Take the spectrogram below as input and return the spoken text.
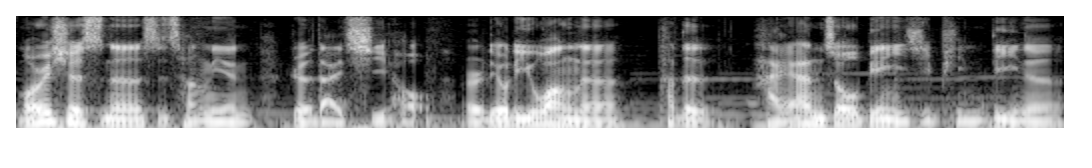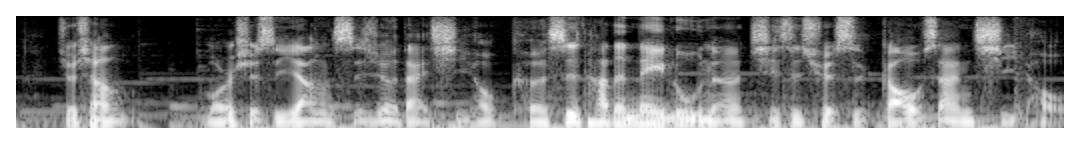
Mauritius 呢是常年热带气候，而琉璃旺呢，它的海岸周边以及平地呢，就像。Mauritius 一样是热带气候，可是它的内陆呢，其实却是高山气候。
